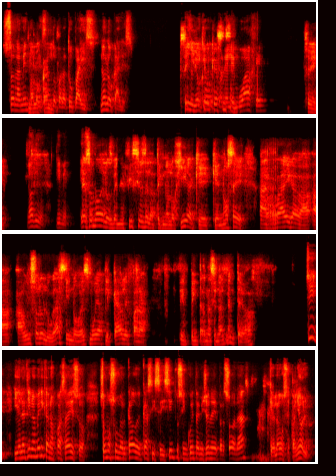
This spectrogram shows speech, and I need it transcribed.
solamente pensando para tu país, no locales. Sí, yo creo que, es el lenguaje. Sí. No, dime, dime. Es uno de los beneficios de la tecnología que, que no se arraiga a, a, un solo lugar, sino es muy aplicable para eh, internacionalmente, ¿verdad? Sí, y en Latinoamérica nos pasa eso. Somos un mercado de casi 650 millones de personas que hablamos español.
